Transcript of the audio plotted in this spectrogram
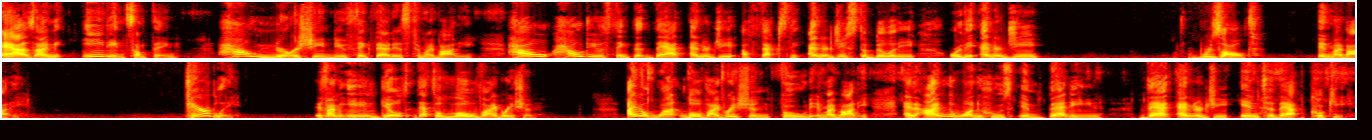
as I'm eating something, how nourishing do you think that is to my body? How, how do you think that that energy affects the energy stability or the energy result in my body? Terribly. If I'm eating guilt, that's a low vibration. I don't want low vibration food in my body. And I'm the one who's embedding that energy into that cookie.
